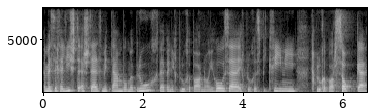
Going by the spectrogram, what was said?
wenn man sich eine Liste erstellt mit dem, was man braucht, eben ich brauche ein paar neue Hosen, ich brauche ein Bikini, ich brauche ein paar Socken,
